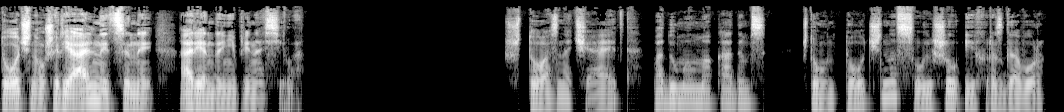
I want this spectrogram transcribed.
Точно уж реальной цены аренда не приносила. «Что означает, — подумал МакАдамс, — что он точно слышал их разговор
